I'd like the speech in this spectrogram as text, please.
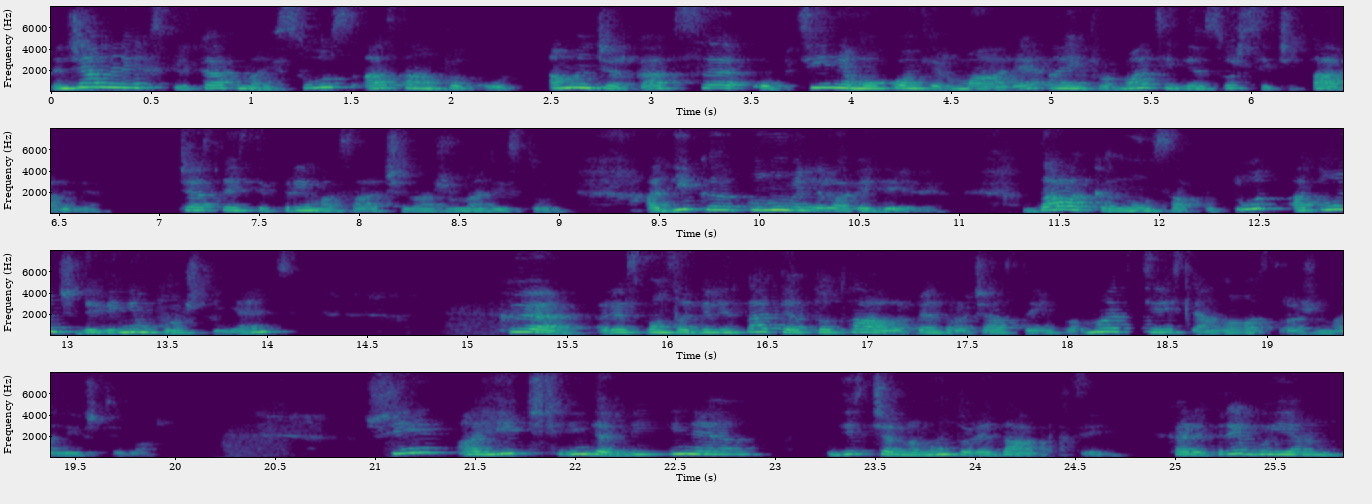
În ce am explicat mai sus, asta am făcut. Am încercat să obținem o confirmare a informației din surse citabile. Și asta este prima sarcină a jurnalistului. Adică cu numele la vedere. Dacă nu s-a putut, atunci devenim conștienți că responsabilitatea totală pentru această informație este a noastră a jurnaliștilor. Și aici intervine discernământul redacției, care trebuie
